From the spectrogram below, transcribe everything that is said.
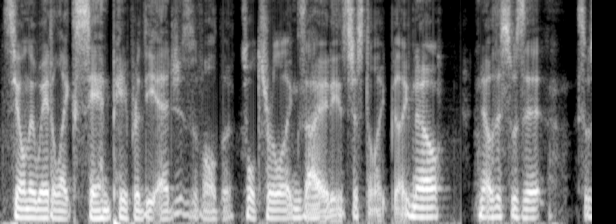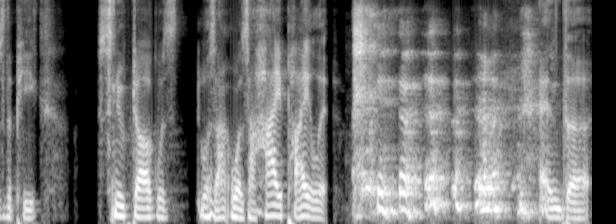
It's the only way to like sandpaper the edges of all the cultural anxieties, just to like be like, no, no, this was it. This was the peak. Snoop Dogg was was a, was a high pilot, and the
